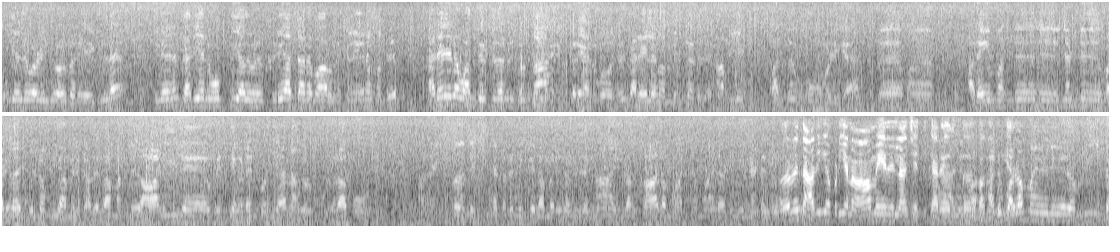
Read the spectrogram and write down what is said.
முயல்கள் இதுகள் வரையில் சில நேரம் கரையை நோக்கி அது கிடையாட்டான பாருங்கள் சில நேரம் வந்து கரையில் வந்துட்டுன்னு சொன்னால் இருக்கிற அனுபவத்து? கரையில் வந்துட்டுன்னு சொன்னால் அப்படியே வந்து போகும் வழிய இந்த அதையும் வந்து இன்னெண்டு வடிவாக சொல்ல முடியாமல் இருக்குது அதெல்லாம் வந்து ஆளியில் பெரிய கடன் வழியாக நாங்கள் கூடுதலாக போவோம் இப்போ இந்த சின்ன கடலுக்கு எல்லாம் வருதுன்னு சொன்னால் எல்லாம் கால மாற்றமா இல்லாட்டி என்னண்டு அதோட இந்த அதிகப்படியான ஆமையில் எல்லாம் சேர்த்து கரையோதுங்கிறத அது பார்க்க வளமையிலேயே வந்து இந்த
